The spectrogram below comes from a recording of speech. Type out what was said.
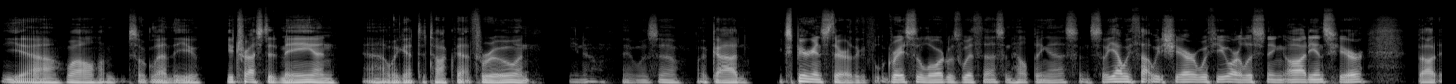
Yeah, well, I'm so glad that you you trusted me and uh, we got to talk that through and you know, it was a, a God experience there. The grace of the Lord was with us and helping us. And so yeah, we thought we'd share with you our listening audience here about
